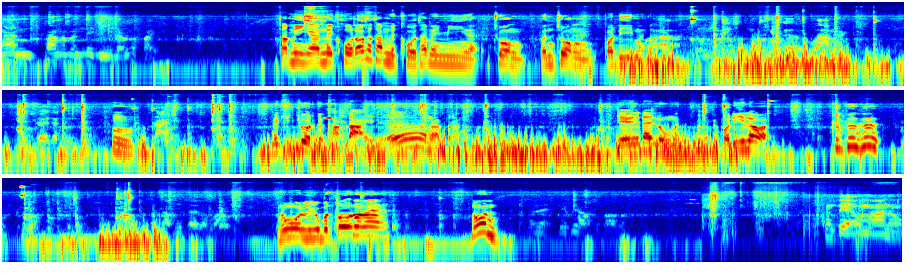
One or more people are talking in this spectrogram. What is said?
งานถ้ามันไม่มีเราก็ไปถ้ามีงานไมโครเราก็ทำไมโครถ้าไม่มีน่ะช่วงเป็นช่วงพอดีเพมั้งราะว่าช่วงนี้ไม่ก็ว่างไงช่วยกันอืมได้ไม่คิดจวดก็ขับได้เด้อนะปรังเจได้ลงไหมพอดีแล้วอะคือคือคือก็ทำที่ใส่กระเป๋านู่นอยู่บนโต๊ะนั่นแหละนู่น แต่เอามาเนาะ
